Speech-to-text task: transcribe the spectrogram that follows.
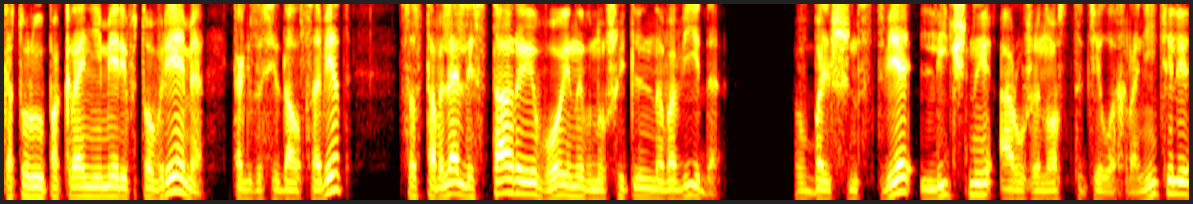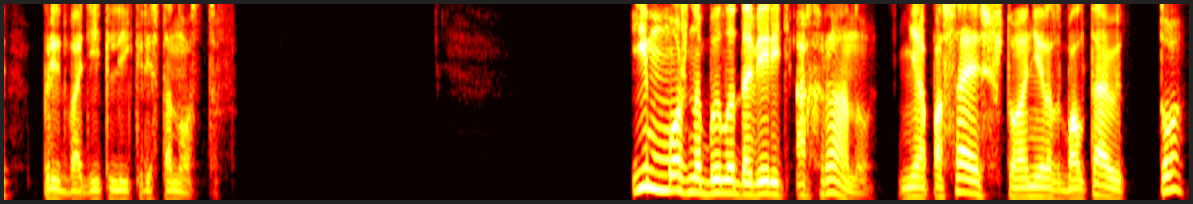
которую, по крайней мере, в то время, как заседал совет, составляли старые воины внушительного вида, в большинстве личные оруженосцы-телохранители предводителей крестоносцев. Им можно было доверить охрану, не опасаясь, что они разболтают то,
